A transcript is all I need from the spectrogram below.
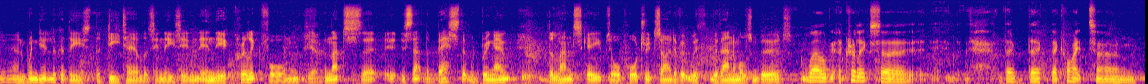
Yeah, and when you look at these, the detail that's in these in, in the acrylic form, and yeah. and that's uh, is that the best that would bring out the landscapes or portrait side of it with, with animals and birds? Well, acrylics, uh, they're they're they're quite. Um,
